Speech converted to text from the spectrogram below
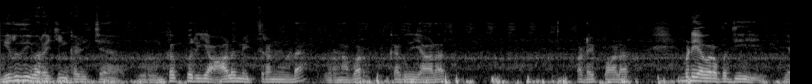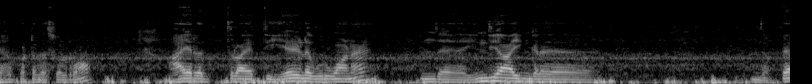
இறுதி வரைக்கும் கழித்த ஒரு மிகப்பெரிய ஆளுமை திறன் உள்ள ஒரு நபர் கவிதையாளர் படைப்பாளர். இப்படி அவரை பற்றி ஏகப்பட்டதை சொல்கிறோம் ஆயிரத்தி தொள்ளாயிரத்தி ஏழில் உருவான இந்த இந்தியாங்கிற இந்த பே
